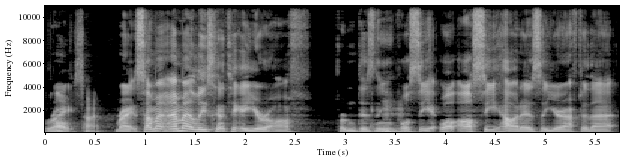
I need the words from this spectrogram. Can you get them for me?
all Right. the time. Right. So I'm, I'm at least going to take a year off from Disney. Mhm. We'll see. Well, I'll see how it is a year after that.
